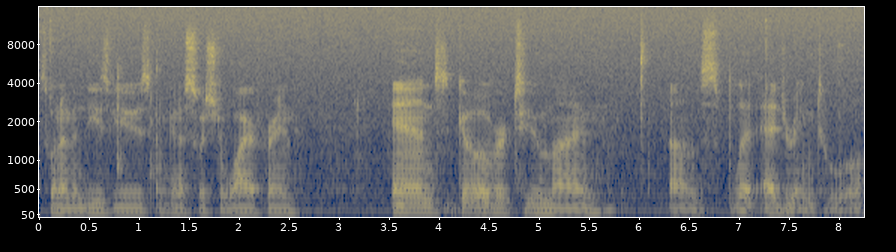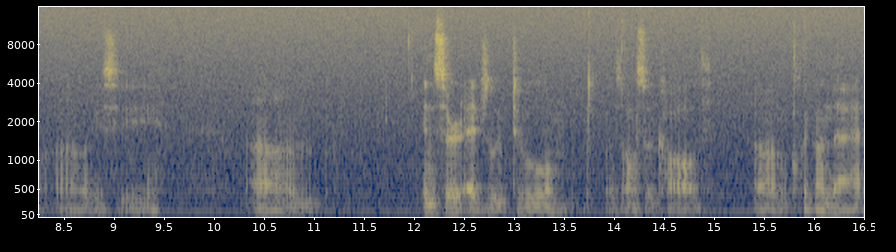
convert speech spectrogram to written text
is when I'm in these views, I'm going to switch to wireframe and go over to my um, split edge ring tool. Uh, let me see. Um, insert edge loop tool is also called. Um, click on that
